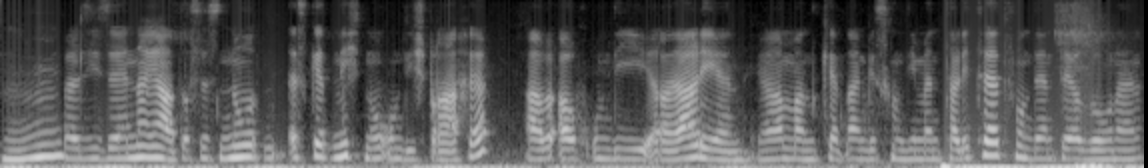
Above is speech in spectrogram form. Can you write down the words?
Mhm. Weil sie sehen, naja, das ist nur, es geht nicht nur um die Sprache, aber auch um die Realien. Ja, man kennt ein bisschen die Mentalität von den Personen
